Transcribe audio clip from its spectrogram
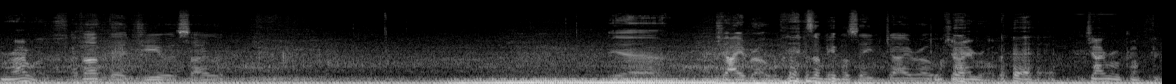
Where I was. I thought the G was silent. Yeah. Gyro. Some people say gyro. Gyro. Gyrocopter.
